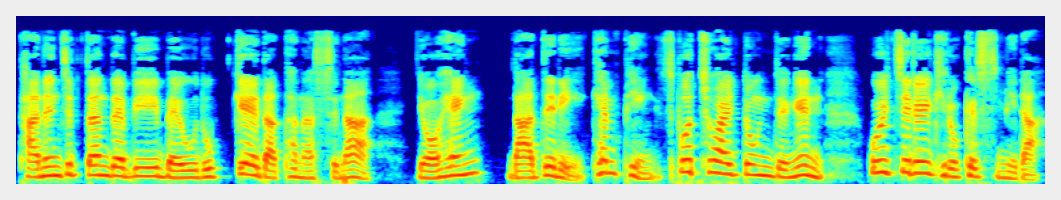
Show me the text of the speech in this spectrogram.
다른 집단 대비 매우 높게 나타났으나 여행, 나들이, 캠핑, 스포츠 활동 등은 꼴찌를 기록했습니다.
